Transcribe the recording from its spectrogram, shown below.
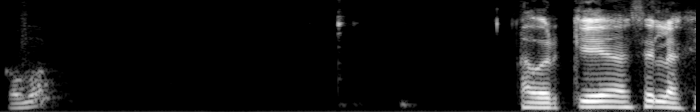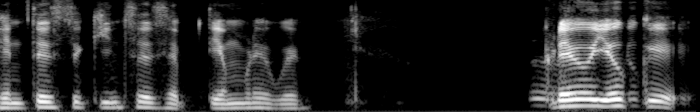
¿Cómo? A ver, ¿qué hace la gente este 15 de septiembre, güey? Creo yo que,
